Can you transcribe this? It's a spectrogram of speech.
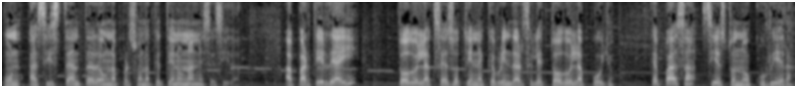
un asistente de una persona que tiene una necesidad. A partir de ahí, todo el acceso tiene que brindársele todo el apoyo. ¿Qué pasa si esto no ocurriera?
